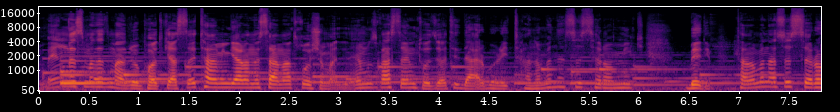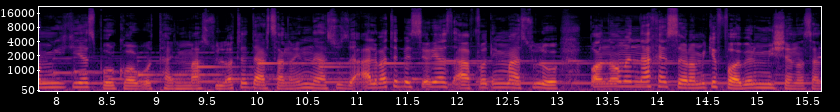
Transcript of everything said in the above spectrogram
به این قسمت از مجموع پادکست های تامینگران صنعت خوش اومدین. امروز قصد داریم توضیحاتی درباره تناب نسل سرامیک بدیم. تناب نسوز سرامیک یکی از پرکاربردترین محصولات در صنایع نسوزه. البته بسیاری از افراد این محصول رو با نام نخ سرامیک فایبر می‌شناسند.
